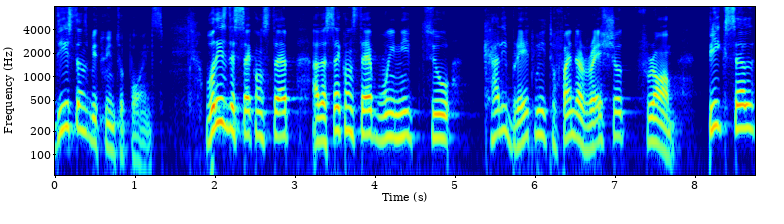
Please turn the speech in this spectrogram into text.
distance between two points. What is the second step? At the second step, we need to calibrate, we need to find a ratio from pixel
